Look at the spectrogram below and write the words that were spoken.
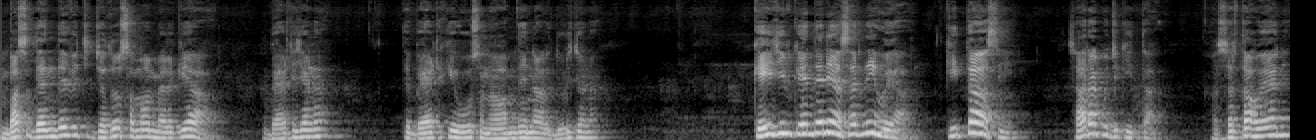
ਬਸ ਦਿਨ ਦੇ ਵਿੱਚ ਜਦੋਂ ਸਮਾਂ ਮਿਲ ਗਿਆ ਬੈਠ ਜਾਣਾ ਤੇ ਬੈਠ ਕੇ ਉਸ ਨਾਮ ਦੇ ਨਾਲ ਜੁੜ ਜਾਣਾ। ਕਈ ਜੀਵ ਕਹਿੰਦੇ ਨੇ ਅਸਰ ਨਹੀਂ ਹੋਇਆ, ਕੀਤਾ ਅਸੀਂ, ਸਾਰਾ ਕੁਝ ਕੀਤਾ, ਅਸਰ ਤਾਂ ਹੋਇਆ ਨਹੀਂ।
